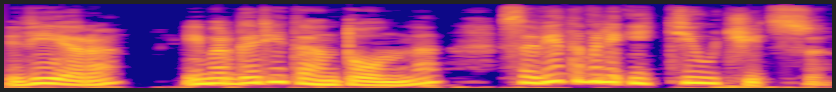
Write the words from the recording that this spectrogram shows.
Вера и Маргарита Антонна советовали идти учиться.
